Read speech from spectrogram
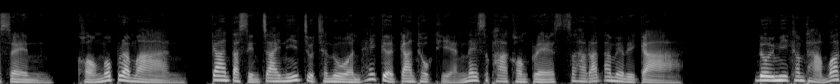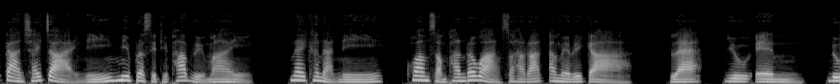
60%ของงบประมาณ การตัดสินใจนี้จุดชนวนให้เกิดการถกเถียงในสภาคองเกรสสหรัฐอเมริกา โดยมีคำถามว่าการใช้จ่ายนี้มีประสิทธิภาพหรือไม่ ในขณะนี้ ความสัมพันธ์ระหว่างสหรัฐอเมริกา และ UN ดู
